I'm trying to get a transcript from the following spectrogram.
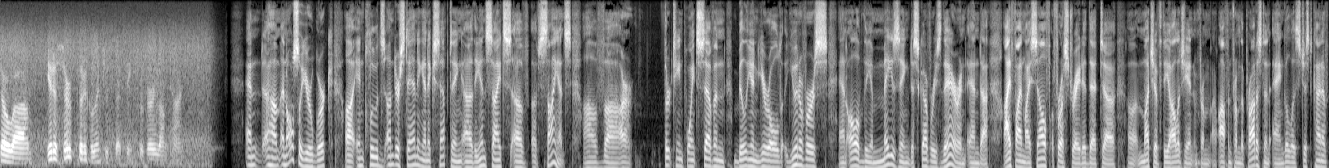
So um, it has served political interests, I think, for a very long time. And um, and also your work uh, includes understanding and accepting uh, the insights of, of science of uh, our 13.7 billion year old universe and all of the amazing discoveries there. And, and uh, I find myself frustrated that uh, uh, much of theology, and from often from the Protestant angle, is just kind of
